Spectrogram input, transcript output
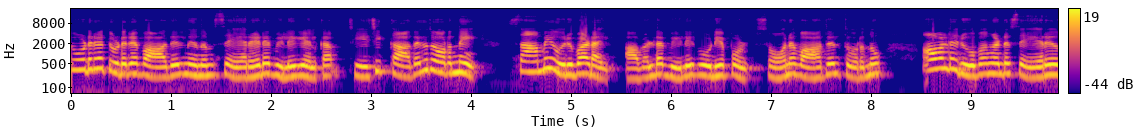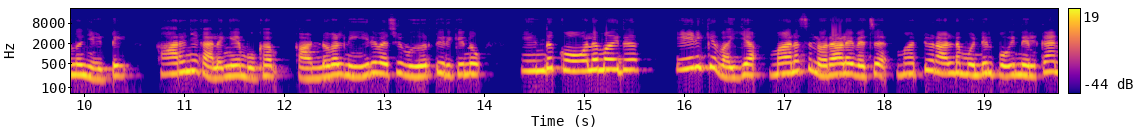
തുടരെ തുടരെ വാതിൽ നിന്നും സേറയുടെ വിളി കേൾക്കാം. ചേച്ചി കഥക് തുറന്നേ. സമയം ഒരുപാടായി. അവളുടെ വിളി കൂടിയപ്പോൾ സോന വാതിൽ തുറന്നു. അവളുടെ രൂപം കണ്ട് സേറയൊന്ന് ഞെട്ടി. കരഞ്ഞു കലങ്ങിയ മുഖം കണ്ണുകൾ നീര് വെച്ച് വീർത്തിരിക്കുന്നു. എന്ത് കോലമായത് എനിക്ക് വയ്യ മനസ്സിൽ ഒരാളെ വെച്ച് മറ്റൊരാളുടെ മുന്നിൽ പോയി നിൽക്കാൻ.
